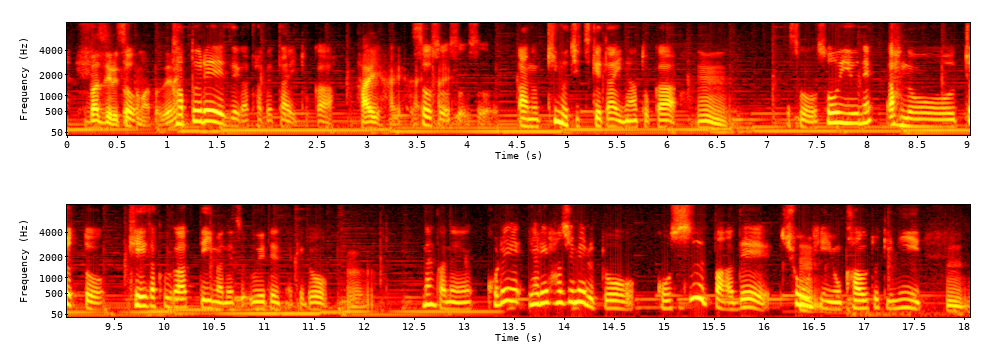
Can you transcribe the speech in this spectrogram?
バジルとトマトでね。カプレーゼが食べたいとか、はいはいはい、はい。そうそうそうそうあのキムチつけたいなとかうん。そうそういうね、あのーちょっと計画があって今ね植えてんだけどうん。なんかねこれやり始めるとこうスーパーで商品を買うときに、うん。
